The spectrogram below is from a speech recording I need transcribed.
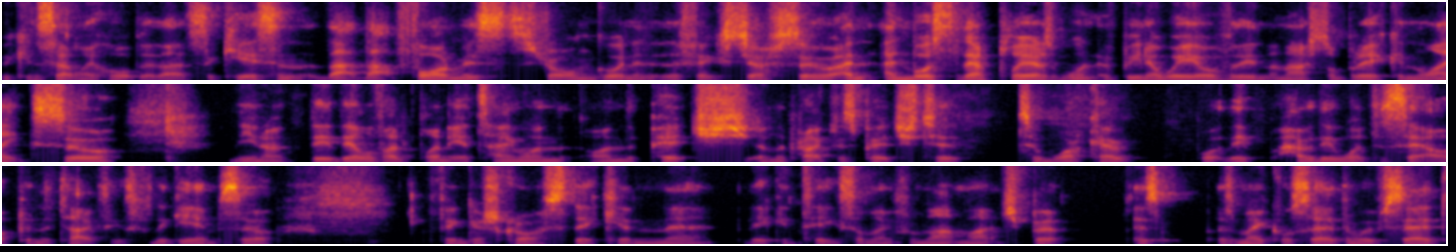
we can certainly hope that that's the case. And that that form is strong going into the fixture. So, and, and most of their players won't have been away over the international break and the like. So, you know, they, they'll have had plenty of time on on the pitch, and the practice pitch to to work out what they how they want to set up and the tactics for the game. So, fingers crossed they can uh, they can take something from that match. But as as Michael said and we've said,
